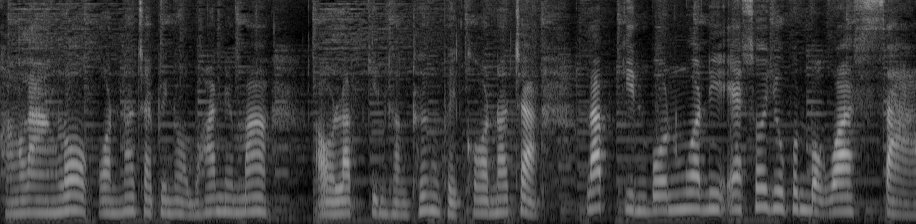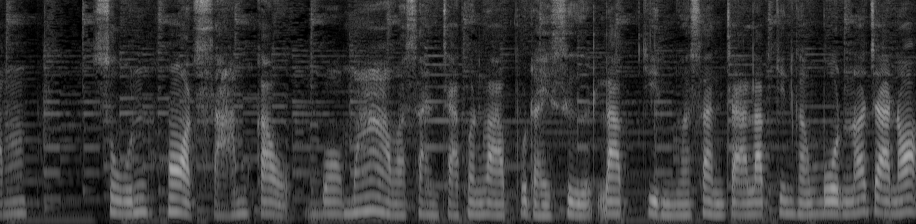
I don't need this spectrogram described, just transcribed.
ข้างล่างลอกก่อนเนาะจ้าพี่น้องบ่ทันได้มาเอารับกินข้างเทิงไปก่อนเนาะจ้ารับกินบนงวดนี้แอดโซอยู่เพิ่นบอกว่าสาม ศูนย์หอดสามเก่าบอมาว่าสันจ่าเพิ่นว่าผู้ใดซื้อรับกินว่าสันจ่ารับกินข้างบนเนาะจ้าเนาะ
